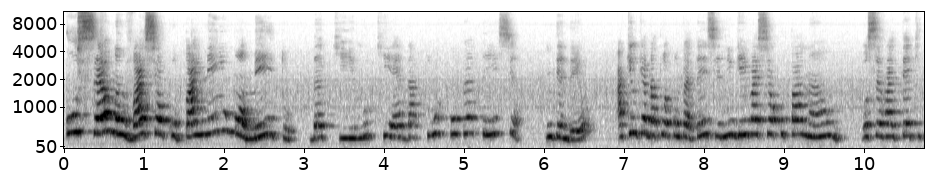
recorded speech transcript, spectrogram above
o céu não vai se ocupar em nenhum momento daquilo que é da tua competência. Entendeu? Aquilo que é da tua competência, ninguém vai se ocupar, não. Você vai ter que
